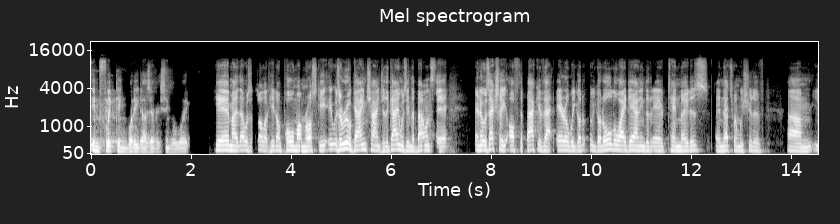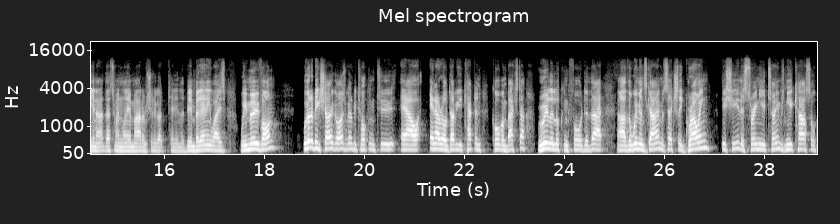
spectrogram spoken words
inflicting what he does every single week. Yeah, mate, that was a solid hit on Paul Momirovski. It was a real game changer. The game was in the balance there, and it was actually off the back of that error. We got we got all the way down into their ten meters, and that's when we should have – um, you know, that's when Liam Martin should have got 10 in the bin. But, anyways, we move on. We've got a big show, guys. We're going to be talking to our NRLW captain, Corban Baxter. Really looking forward to that. Uh, the women's game is actually growing this year. There's three new teams Newcastle,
